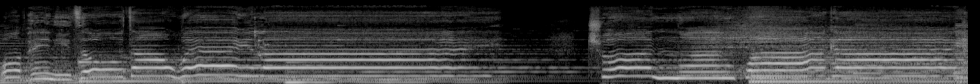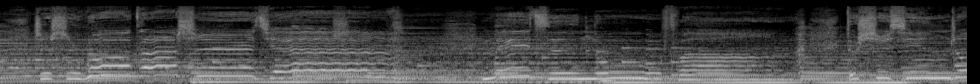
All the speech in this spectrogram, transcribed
我陪你走到未来。春暖花开，这是我的世界。每次怒放，都是心中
